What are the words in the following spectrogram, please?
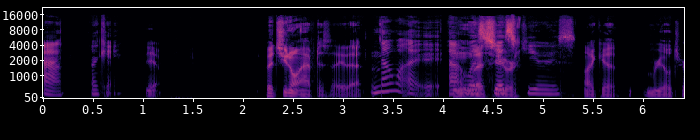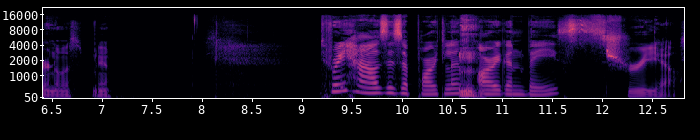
Ah, okay. Yeah. But you don't have to say that No, I, I was just curious. like a real journalist. Yeah. Treehouse is a Portland, Oregon based. Treehouse.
